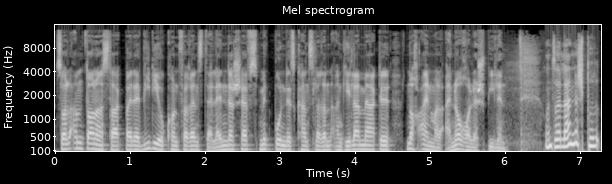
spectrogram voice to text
soll am Donnerstag bei der Videokonferenz der Länderchefs mit Bundeskanzlerin Angela Merkel noch einmal eine Rolle spielen. Unser Landespol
